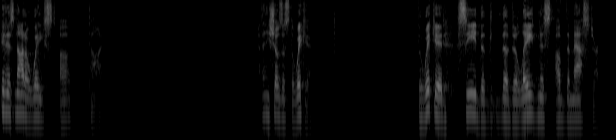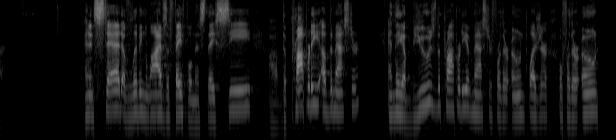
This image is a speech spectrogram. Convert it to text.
it is not a waste of time. But then he shows us the wicked. The wicked see the, the delayedness of the master and instead of living lives of faithfulness, they see uh, the property of the master and they abuse the property of master for their own pleasure or for their own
